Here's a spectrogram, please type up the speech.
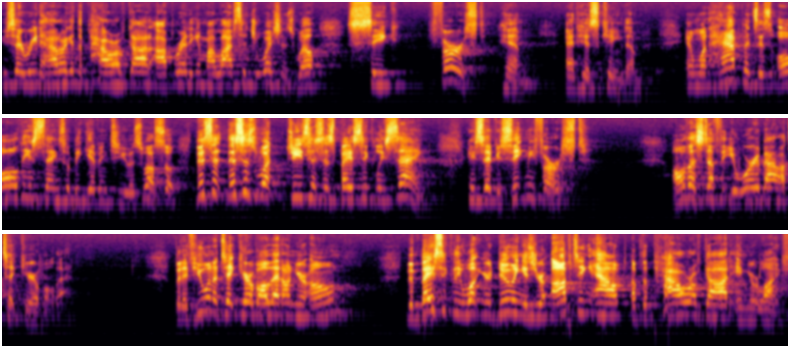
You say, Reed, how do I get the power of God operating in my life situations? Well, seek first him and his kingdom. And what happens is all these things will be given to you as well. So this is, this is what Jesus is basically saying. He said, if you seek me first, all that stuff that you worry about, I'll take care of all that. But if you want to take care of all that on your own, then basically what you're doing is you're opting out of the power of God in your life.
